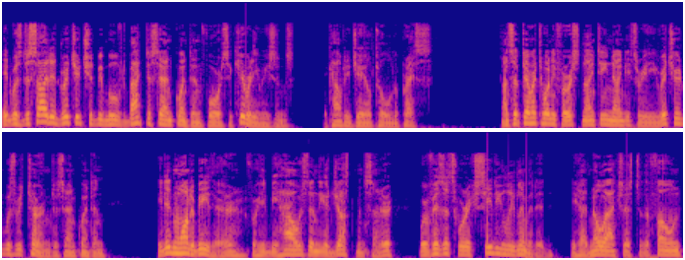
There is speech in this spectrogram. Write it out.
it was decided Richard should be moved back to San Quentin for security reasons, the county jail told the press. On September 21, 1993, Richard was returned to San Quentin. He didn't want to be there, for he'd be housed in the adjustment center, where visits were exceedingly limited. He had no access to the phone,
